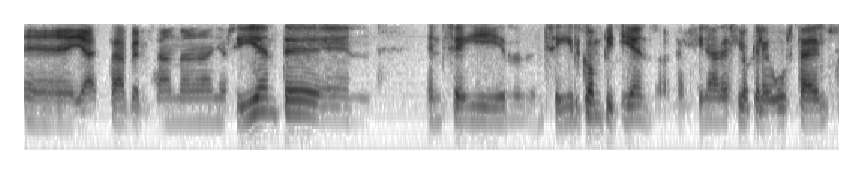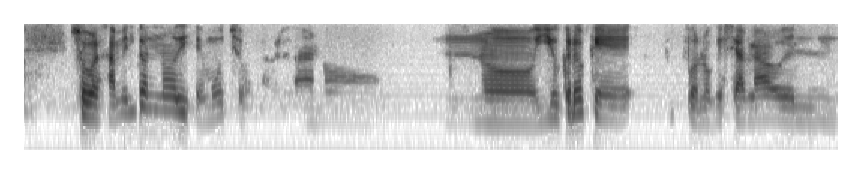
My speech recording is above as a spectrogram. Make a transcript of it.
Eh, ya está pensando en el año siguiente, en, en seguir en seguir compitiendo. Al final es lo que le gusta a él. Sobre Hamilton no dice mucho, la verdad. No, no. Yo creo que por lo que se ha hablado, él,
